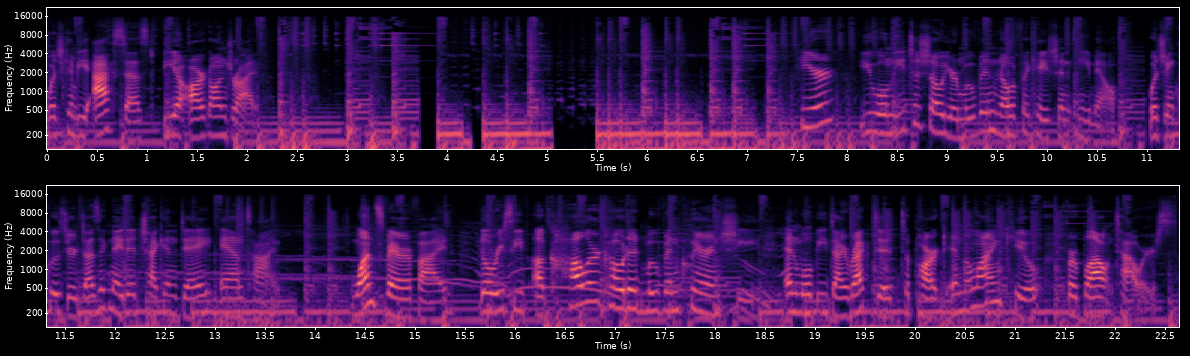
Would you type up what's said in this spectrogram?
which can be accessed via Argonne Drive. Here, you will need to show your move in notification email, which includes your designated check in day and time. Once verified, you'll receive a color coded move in clearance sheet and will be directed to park in the line queue for Blount Towers.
